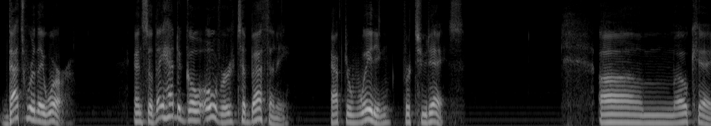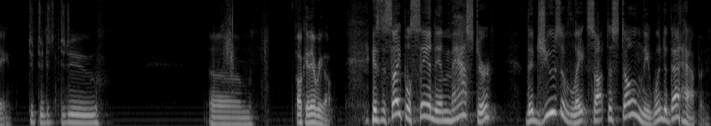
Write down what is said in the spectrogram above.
That's where they were. And so they had to go over to Bethany after waiting for two days. Um, okay. Um, okay, there we go. His disciples say unto him, Master, the Jews of late sought to stone thee. When did that happen?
